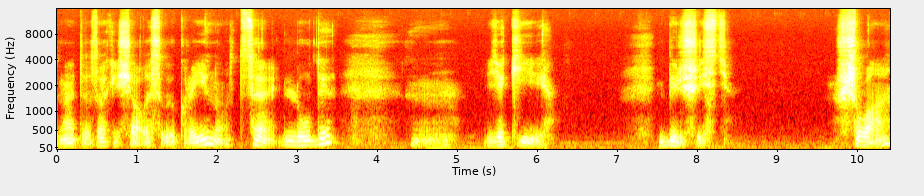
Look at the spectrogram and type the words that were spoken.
знаєте, захищали свою країну. Це люди, е, які більшість йшла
